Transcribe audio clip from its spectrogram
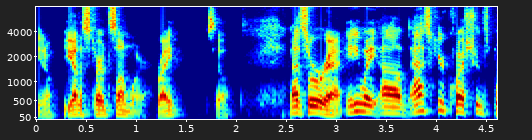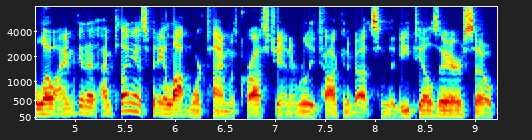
you know, you got to start somewhere, right? So that's where we're at. Anyway, uh, ask your questions below. I'm gonna I'm planning on spending a lot more time with CrossGen and really talking about some of the details there. So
